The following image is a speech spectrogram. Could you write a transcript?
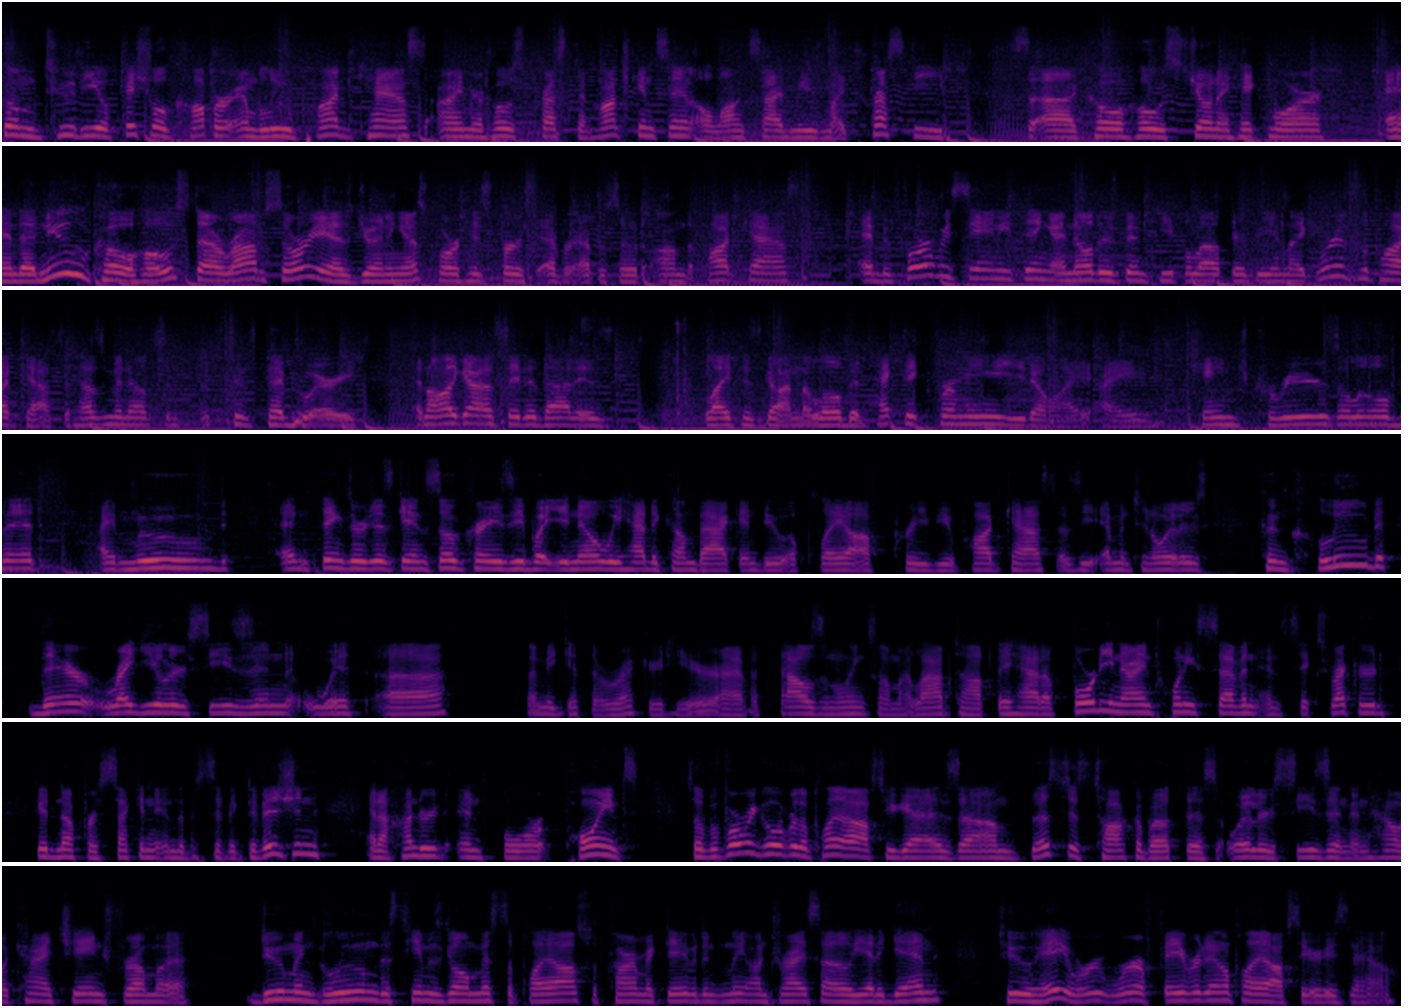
welcome to the official Copper and Blue podcast. I'm your host, Preston Hodgkinson. Alongside me is my trusty uh, co host, Jonah Hickmore. And a new co host, uh, Rob Soria, is joining us for his first ever episode on the podcast. And before we say anything, I know there's been people out there being like, Where's the podcast? It hasn't been out since, since February. And all I got to say to that is, life has gotten a little bit hectic for me. You know, I, I changed careers a little bit, I moved and things are just getting so crazy. But you know, we had to come back and do a playoff preview podcast as the Edmonton Oilers conclude their regular season with uh let me get the record here. I have a thousand links on my laptop. They had a 49, 27, and 6 record, good enough for second in the Pacific Division, and 104 points. So before we go over the playoffs, you guys, um, let's just talk about this Oilers season and how it kind of changed from a doom and gloom. This team is going to miss the playoffs with Connor McDavid and Leon Draisaitl yet again. To hey, we're we're a favorite in a playoff series now.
